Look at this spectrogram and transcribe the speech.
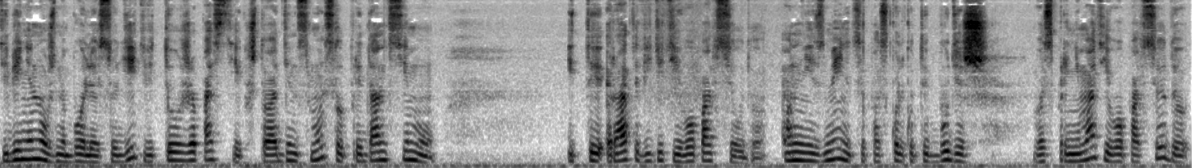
Тебе не нужно более судить, ведь ты уже постиг, что один смысл придан всему, и ты рад видеть его повсюду. Он не изменится, поскольку ты будешь воспринимать его повсюду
